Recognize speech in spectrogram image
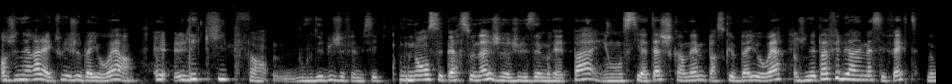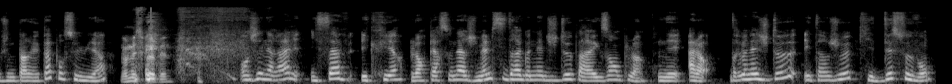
en général avec tous les jeux BioWare. euh, L'équipe, enfin, au début j'ai fait, mais c'est non, ces personnages, je les aimerais pas, et on s'y attache quand même parce que BioWare, je n'ai pas fait le dernier Mass Effect, donc je ne parlerai pas pour celui-là. Non, mais c'est pas la peine. En général, ils savent écrire leurs personnages, même si Dragon Age 2, par exemple, n'est... Alors, Dragon Age 2 est un jeu qui est décevant,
